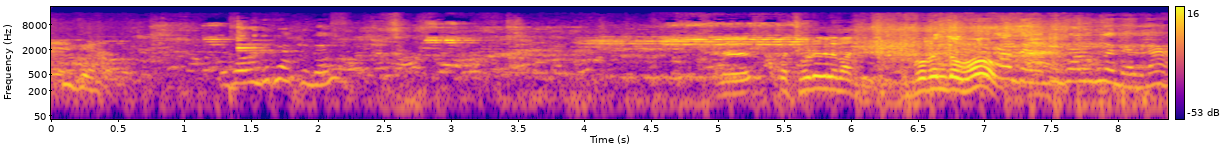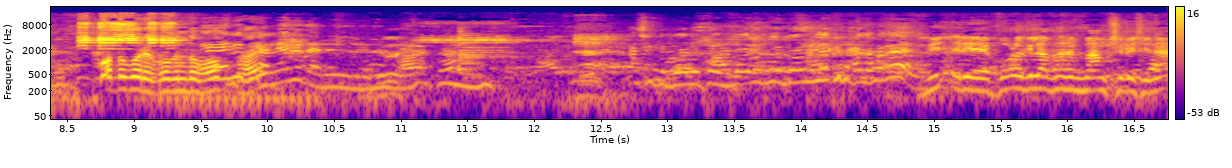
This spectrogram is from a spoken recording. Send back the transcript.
ঠিক আছে বড় দেখে একটু দেন গোবিন্দ ভোগ কত করে গোবিন্দ ভোগ ভাই বড় গেলে আপনার মাংস বেশি না?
